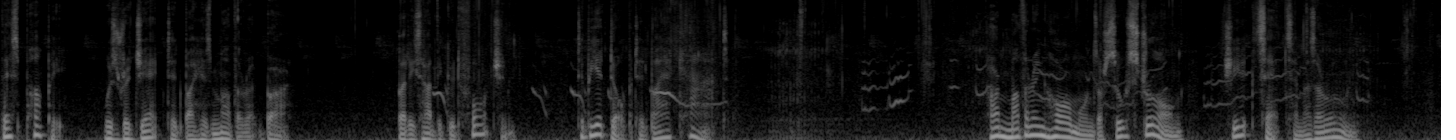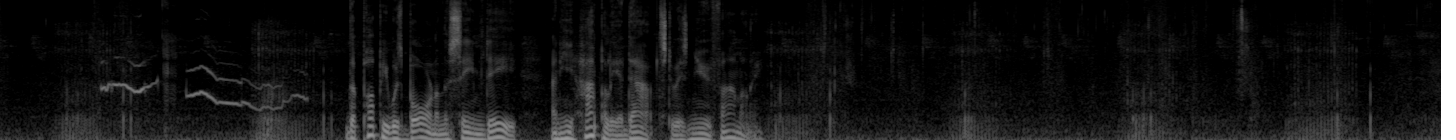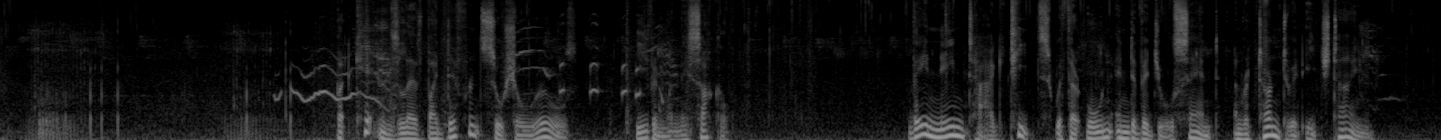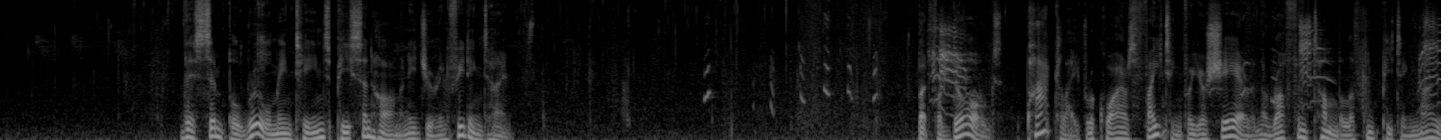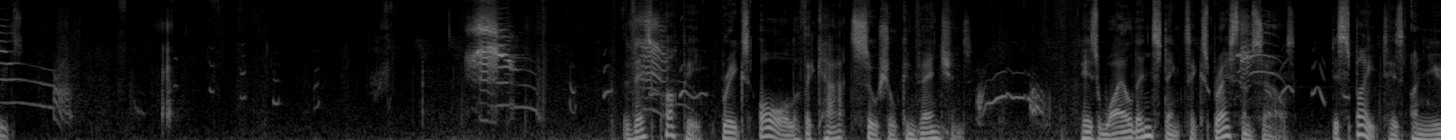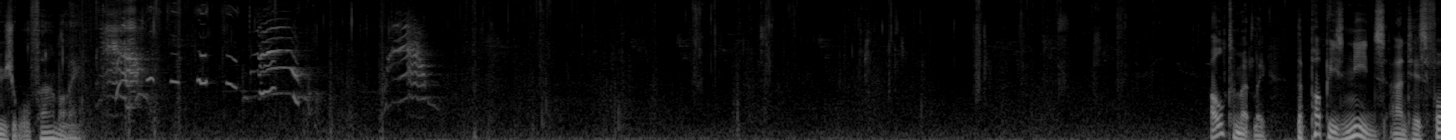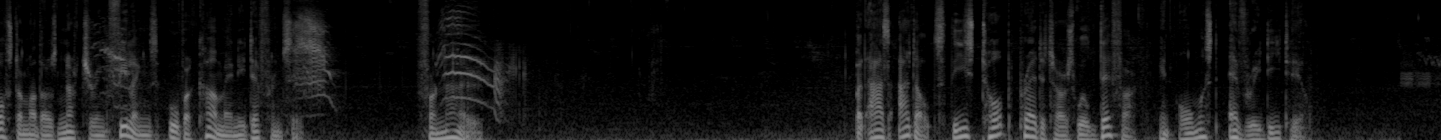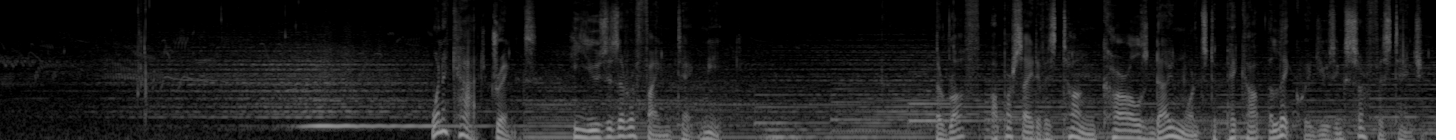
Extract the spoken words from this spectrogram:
This puppy was rejected by his mother at birth, but he's had the good fortune to be adopted by a cat. Her mothering hormones are so strong, she accepts him as her own. The puppy was born on the same day, and he happily adapts to his new family. But kittens live by different social rules, even when they suckle. They name tag teats with their own individual scent and return to it each time. This simple rule maintains peace and harmony during feeding time. But for dogs, pack life requires fighting for your share in the rough and tumble of competing mouths. This puppy breaks all of the cat's social conventions. His wild instincts express themselves despite his unusual family. Ultimately, the puppy's needs and his foster mother's nurturing feelings overcome any differences. For now. But as adults, these top predators will differ in almost every detail. When a cat drinks, he uses a refined technique. The rough upper side of his tongue curls downwards to pick up the liquid using surface tension.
